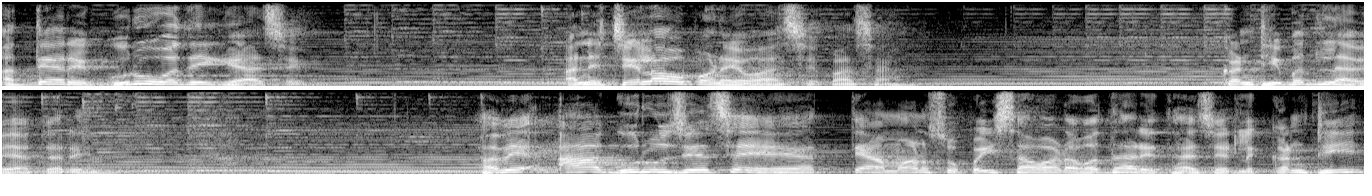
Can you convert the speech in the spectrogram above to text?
અત્યારે ગુરુ વધી ગયા છે અને ચેલાઓ પણ એવા છે પાછા. કંઠી બદલાવ્યા કરે. હવે આ ગુરુ જે છે, ત્યાં માણસો પૈસાવાળા વધારે થાય છે, એટલે કંઠી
